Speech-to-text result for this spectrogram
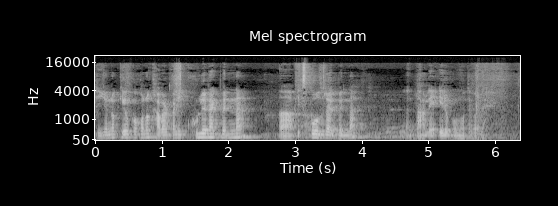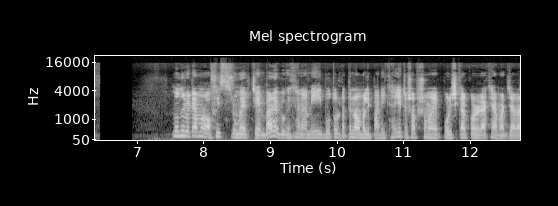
সেই জন্য কেউ কখনো খাবার পানি খুলে রাখবেন না এক্সপোজ রাখবেন না তাহলে এরকম হতে পারে। বন্ধুরা এটা আমার অফিস রুমের চেম্বার এবং এখানে আমি এই বোতলটাতে নর্মালি পানি খাই। এটা সবসময় পরিষ্কার করে রাখে আমার যারা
